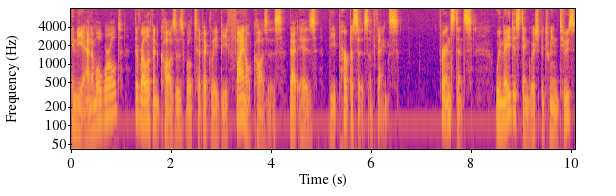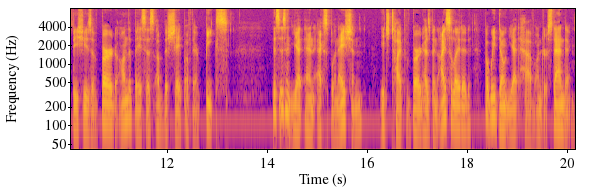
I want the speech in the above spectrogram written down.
In the animal world, the relevant causes will typically be final causes, that is, the purposes of things. For instance, we may distinguish between two species of bird on the basis of the shape of their beaks. This isn't yet an explanation. Each type of bird has been isolated, but we don't yet have understanding.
